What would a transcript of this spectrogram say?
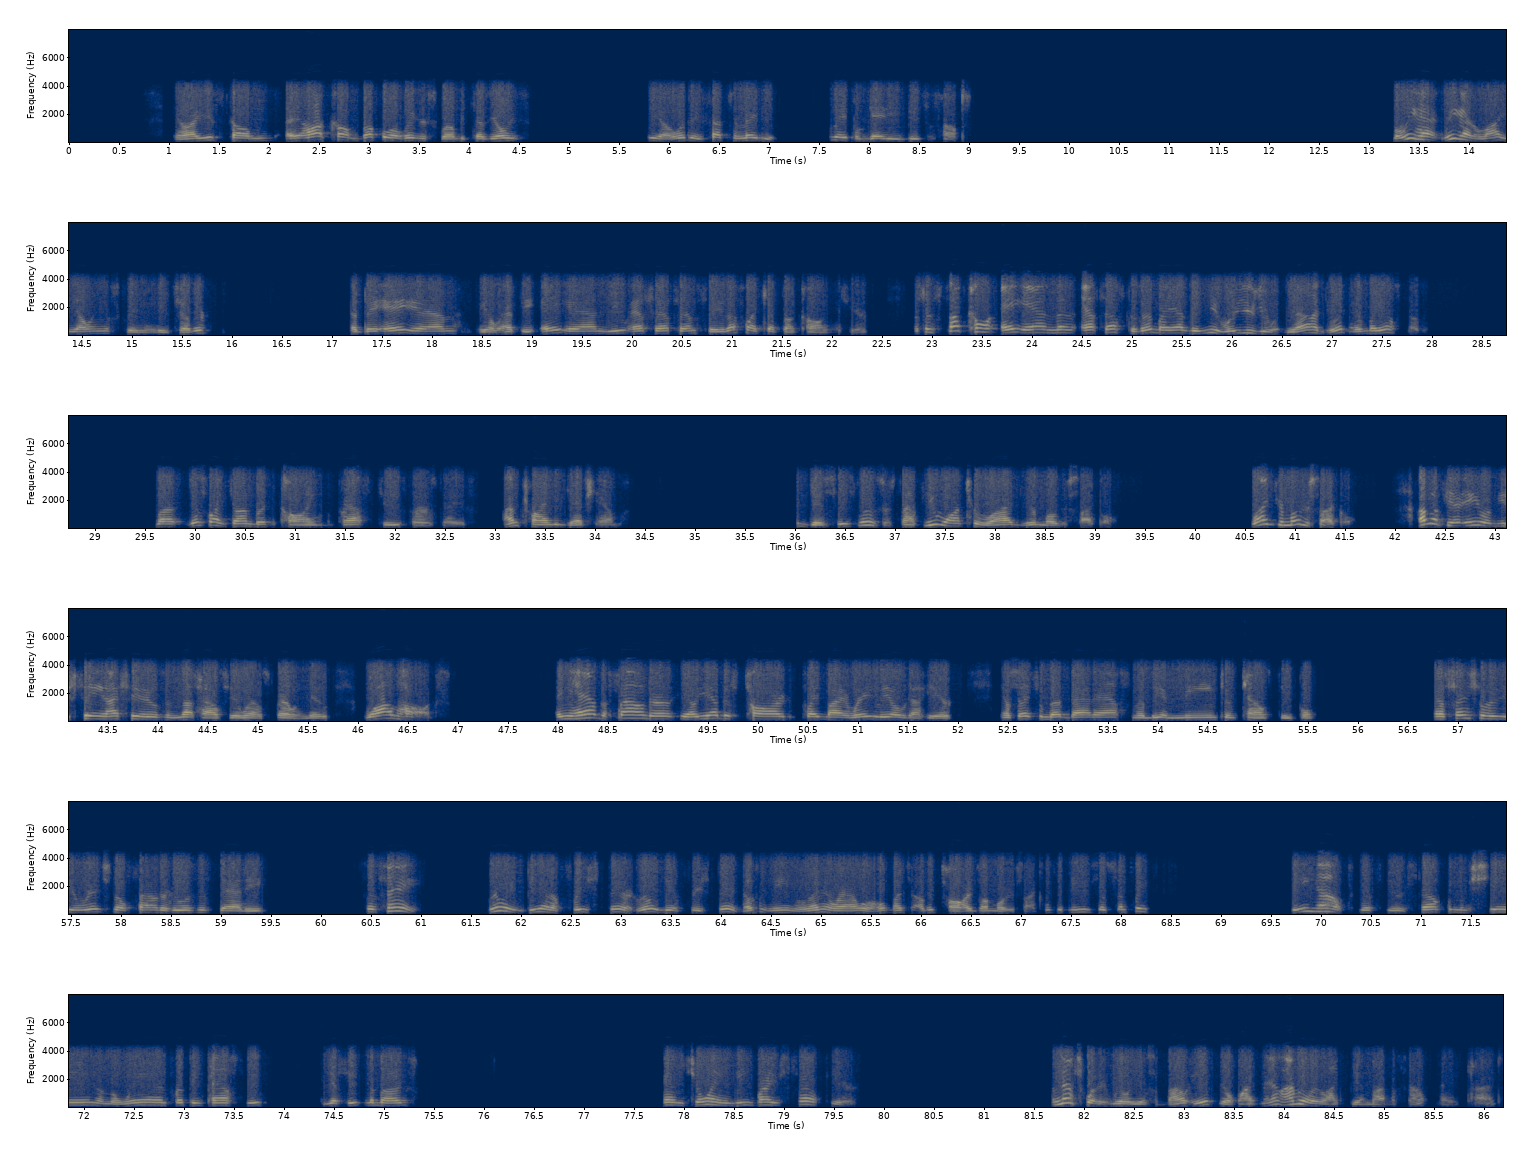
you know, I used to call him, I call him Buffalo Wiggersquill because he always, you know, with the exception maybe Gate, he beats his humps. But we had we had a lot of yelling and screaming at each other. At the AN, you know, at the ANUSSMC, that's why I kept on calling it here. I said, stop calling AN then SS because everybody has a U. Well, you do it. Yeah, I do it. Everybody else does it. But just like John Britt calling the press two Thursdays, I'm trying to get him dish these losers. Now, if you want to ride your motorcycle, ride your motorcycle. I don't know if you, anyone of you seen, I seen it was in Nut House here when it was fairly new, Wild Hogs. And you have the founder, you know, you have this tard played by Ray Liotta here. You essentially they're badass and they're being mean to the townspeople. And essentially the original founder, who was his daddy, says, hey, really being a free spirit, really being a free spirit doesn't mean running around with a whole bunch of other tards on motorcycles. It means just simply being out with yourself in the machine and the wind flipping past you, I guess eating the bugs, enjoying being by yourself here. And that's what it really is about here, Bill White Man. I really like being by myself many times.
